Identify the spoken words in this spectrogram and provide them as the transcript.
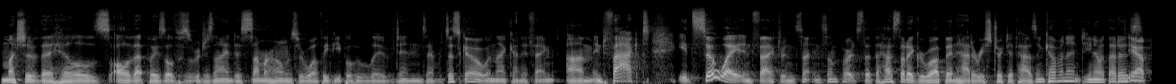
much of the hills, all of that place, all those were designed as summer homes for wealthy people who lived in San Francisco and that kind of thing. Um, in fact, it's so white. In fact, in some, in some parts, that the house that I grew up in had a restrictive housing covenant. Do you know what that is? Yep.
